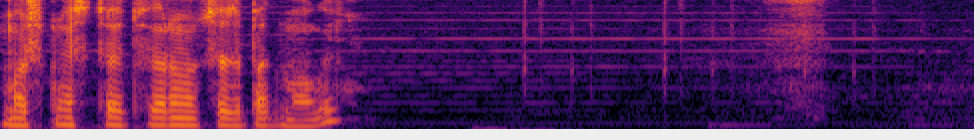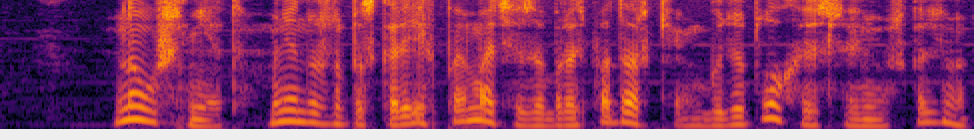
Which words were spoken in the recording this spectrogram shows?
Может, мне стоит вернуться за подмогой? Ну уж нет. Мне нужно поскорее их поймать и забрать подарки. Будет плохо, если они ускользнут.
